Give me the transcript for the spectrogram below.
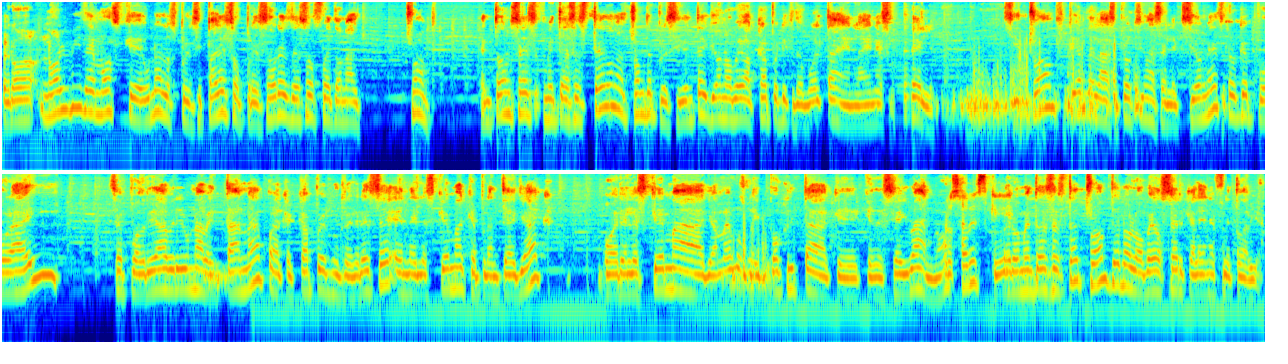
pero no olvidemos que uno de los principales opresores de eso fue Donald Trump. Entonces, mientras esté Donald Trump de presidente, yo no veo a Kaepernick de vuelta en la NFL. Si Trump pierde las próximas elecciones, creo que por ahí se podría abrir una ventana para que Kaepernick regrese en el esquema que plantea Jack o en el esquema, llamémoslo hipócrita que, que decía Iván, ¿no? Pero sabes qué? Pero mientras esté Trump, yo no lo veo cerca a la NFL todavía.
